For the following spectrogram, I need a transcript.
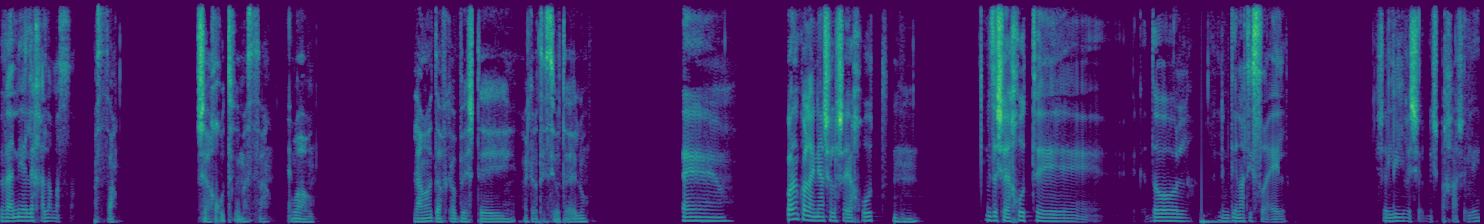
ואני אלך על המסע. מסע. שייכות ומסע. כן. וואו. למה דווקא בשתי הכרטיסיות האלו? אה, קודם כל העניין של השייכות. אם זה שייכות אה, בגדול למדינת ישראל, שלי ושל משפחה שלי,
